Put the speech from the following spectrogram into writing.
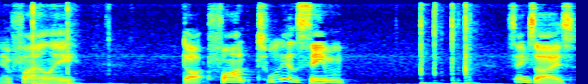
And finally, dot font. We'll get the same, same size.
